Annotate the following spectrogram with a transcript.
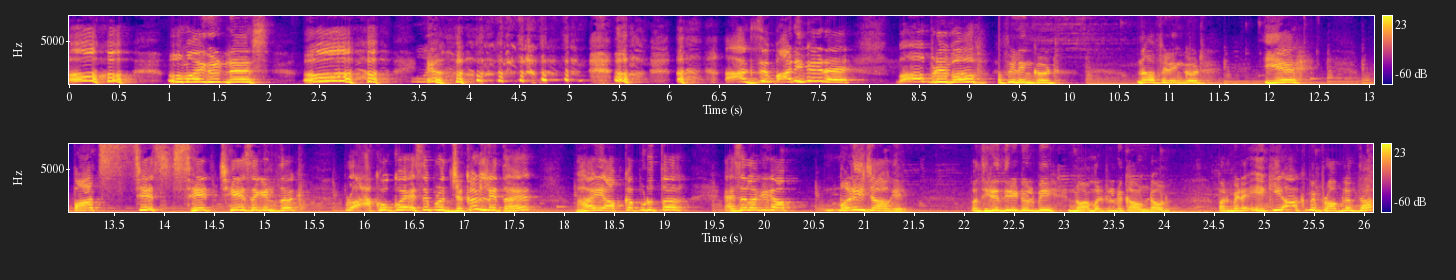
Oh! Oh my goodness! फीलिंग गुड ना फीलिंग गुड ये पाँच छः छः छः सेकंड तक पूरा आँखों को ऐसे पूरा जकड़ लेता है। भाई, आपका पूरा तो ऐसा लगेगा आप मर ही जाओगे। पर धीरे धीरे it will be normal it will be count down पर मेरे एक ही आँख में प्रॉब्लम था,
